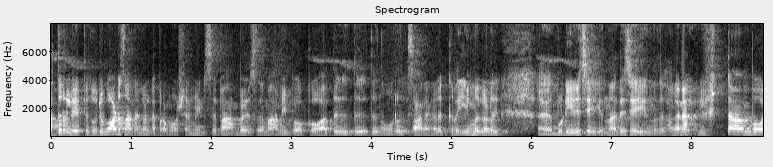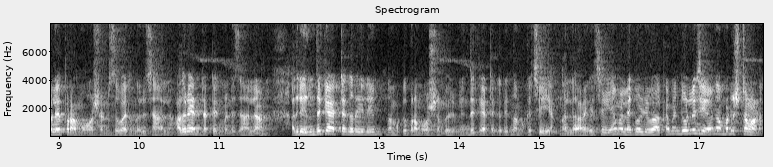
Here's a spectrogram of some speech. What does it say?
അത് റിലേറ്റ് ചെയ്ത് ഒരുപാട് സാധനങ്ങളുടെ പ്രൊമോഷൻ മീൻസ് പാമ്പേഴ്സ് മാമി പോക്കോ അത് ഇത് ഇത് നൂറ് സാധനങ്ങൾ ക്രീമുകൾ മുടിയിൽ ചെയ്യുന്ന അത് ചെയ്യുന്നത് അങ്ങനെ ഇഷ്ടം പോലെ പ്രൊമോഷൻസ് വരുന്ന ഒരു ചാനലാണ് അതൊരു എന്റർടൈൻമെന്റ് ചാനലാണ് അതിൽ എന്ത് കാറ്റഗറിയിലും നമുക്ക് പ്രൊമോഷൻ വരും എന്ത് കാറ്റഗറിയും നമുക്ക് ചെയ്യാം. നല്ലതാണെങ്കിൽ ചെയ്യാം അല്ലെങ്കിൽ ഒഴിവാക്കാം എന്തുകൊണ്ടും ചെയ്യാം നമ്മുടെ ഇഷ്ടമാണ്.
